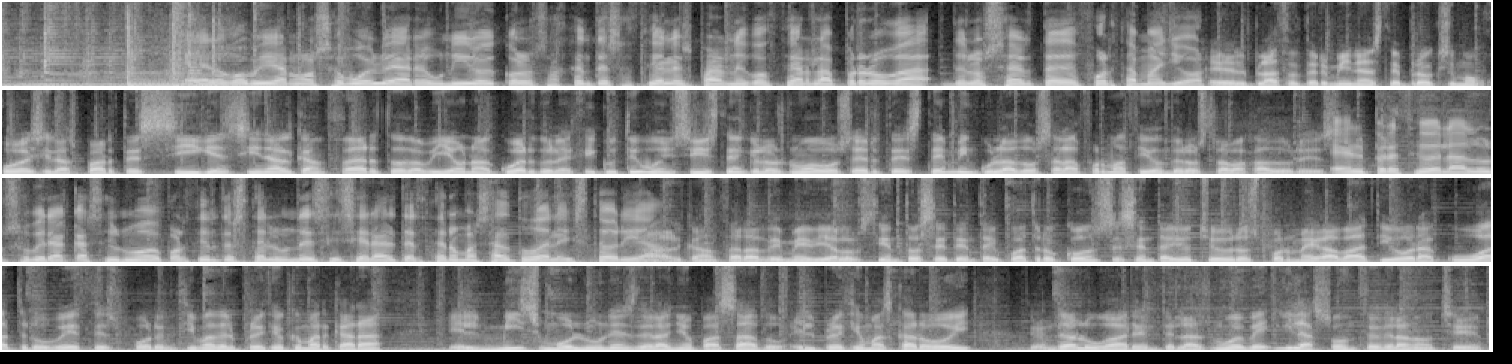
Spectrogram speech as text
El gobierno se vuelve a reunir hoy con los agentes sociales para negociar la prórroga de los ERTE de fuerza mayor. El plazo termina este próximo jueves y las partes siguen sin alcanzar todavía un acuerdo. El Ejecutivo insiste en que los nuevos ERTE estén vinculados a la formación de los trabajadores. El precio de la luz subirá casi un 9% este lunes y será el tercero más alto de la historia. Alcanzará de media los 174,68 euros por megavatio hora, cuatro veces por encima del precio que marcará el mismo lunes del año pasado. El precio más caro hoy tendrá lugar entre las 9 y las 11 de la noche.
